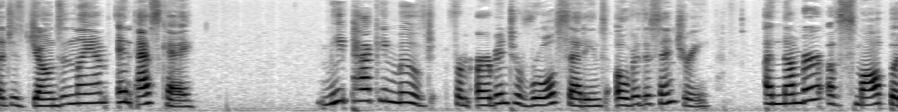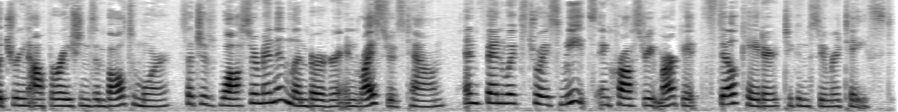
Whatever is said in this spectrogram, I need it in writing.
such as Jones & Lamb and Esskay. Meatpacking moved from urban to rural settings over the century, a number of small butchering operations in Baltimore, such as Wasserman and Lemberger in Reisterstown, and Fenwick's Choice Meats in Cross Street Market still cater to consumer taste.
